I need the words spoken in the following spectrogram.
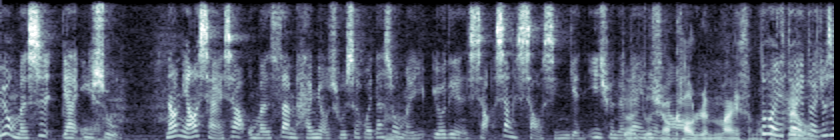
为我们是表演艺术，然后你要想一下，我们虽然还没有出社会，但是我们有点小像小型演艺圈的概念哦，都需要靠人脉什么的。对对对，就是。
